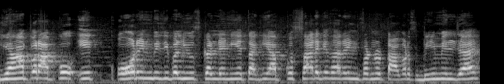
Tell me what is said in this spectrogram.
यहाँ पर आपको एक और इनविजिबल यूज़ कर लेनी है ताकि आपको सारे के सारे इन्फर्नो टावर्स भी मिल जाए।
